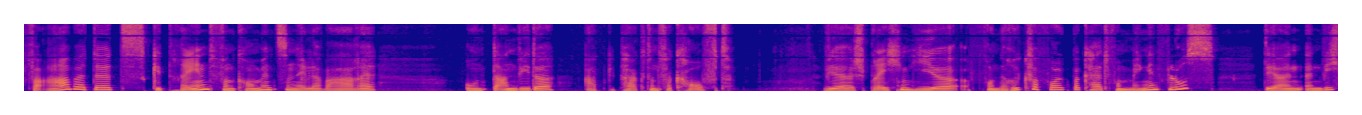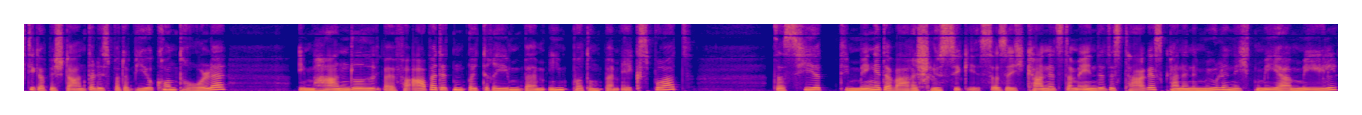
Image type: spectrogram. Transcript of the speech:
verarbeitet, getrennt von konventioneller Ware und dann wieder abgepackt und verkauft. Wir sprechen hier von der Rückverfolgbarkeit, vom Mengenfluss, der ein, ein wichtiger Bestandteil ist bei der Biokontrolle. im Handel, bei verarbeiteten Betrieben, beim Import und beim Export, dass hier die Menge der Ware schlüssig ist. Also ich kann jetzt am Ende des Tages, kann eine Mühle nicht mehr Mehl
